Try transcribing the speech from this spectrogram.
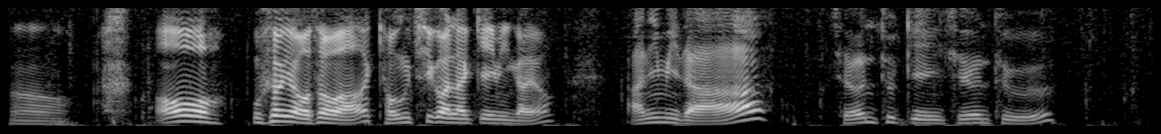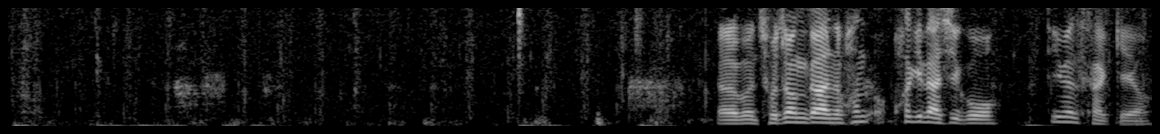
어. 어 우성이 어서 와. 경치 관람 게임인가요? 아닙니다. 전투 게임 전투. 여러분 조정관 환- 확인하시고 뛰면서 갈게요.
